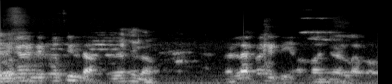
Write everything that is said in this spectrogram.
എങ്ങനെയുണ്ട് കൊച്ചിണ്ടാ വേഷമില്ല വെള്ളപ്പം കിട്ടി. അള്ളാന്റെ വെള്ളപ്പം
